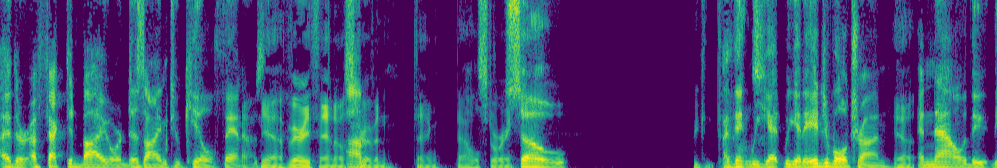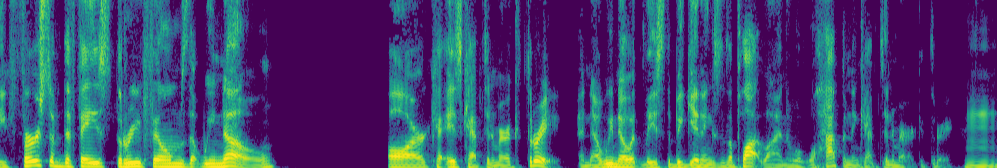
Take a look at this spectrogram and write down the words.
either affected by or designed to kill Thanos. yeah, very Thanos Um, driven thing. That whole story. So Freaking I think we get we get Age of Ultron, Yeah. and now the the first of the Phase Three films that we know are is Captain America three, and now we know at least the beginnings of the plot line of what will happen in Captain America three. Hmm.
